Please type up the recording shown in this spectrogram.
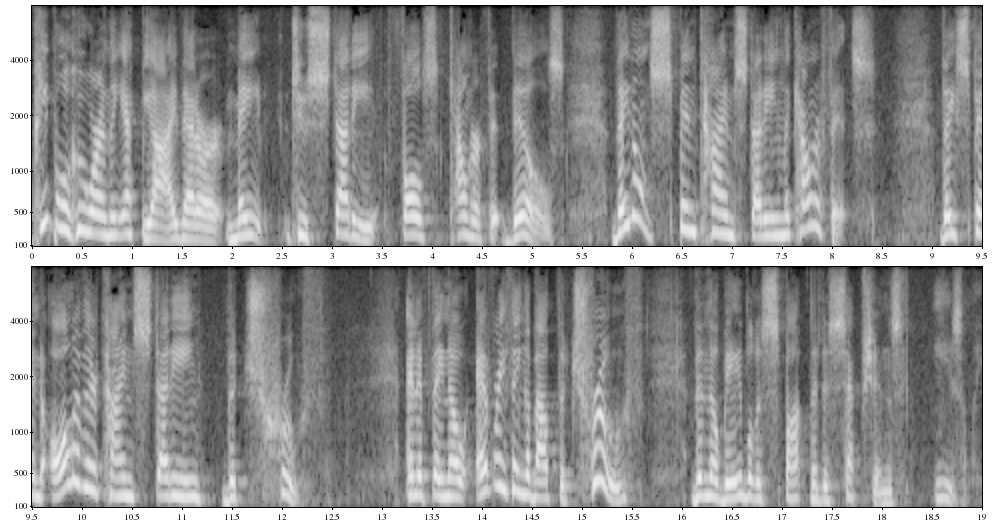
people who are in the FBI that are made to study false counterfeit bills, they don't spend time studying the counterfeits they spend all of their time studying the truth. And if they know everything about the truth, then they'll be able to spot the deceptions easily.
